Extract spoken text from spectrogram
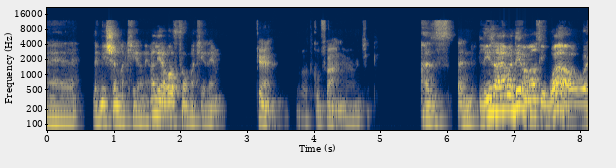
אה, למי שמכיר, נראה לי הרוב כבר מכירים. כן, בתקופה, אני מאמין שכן. אז לי זה היה מדהים, אמרתי וואו, uh,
